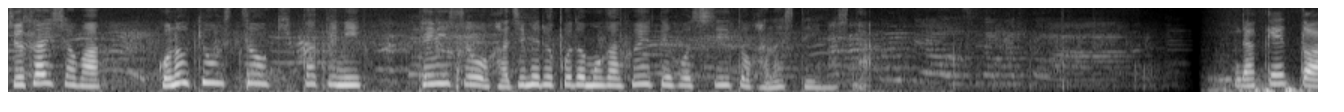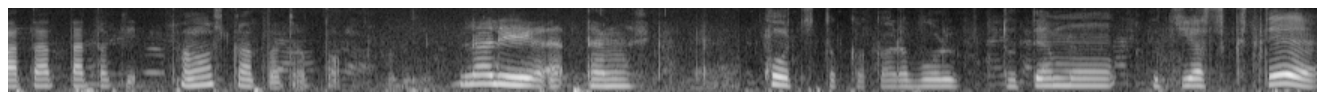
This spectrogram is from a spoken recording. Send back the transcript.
主催者はこの教室をきっかけにテニスを始める子どもが増えてほしいと話していました。ラケット当たった時楽しかったちょっと。ラリー楽しかった。コーチとかからボールとても打ちやすくて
